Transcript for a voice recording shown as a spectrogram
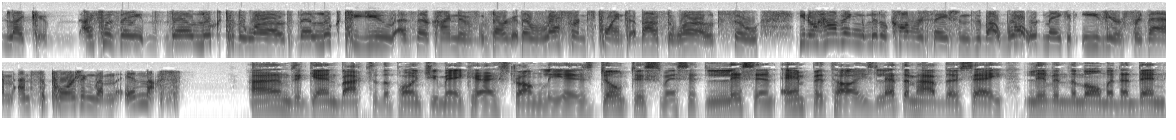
like I suppose they they'll look to the world. They'll look to you as their kind of their their reference point about the world. So, you know, having little conversations about what would make it easier for them and supporting them in that. And again, back to the point you make uh, strongly is don't dismiss it. Listen, empathise, let them have their say, live in the moment, and then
